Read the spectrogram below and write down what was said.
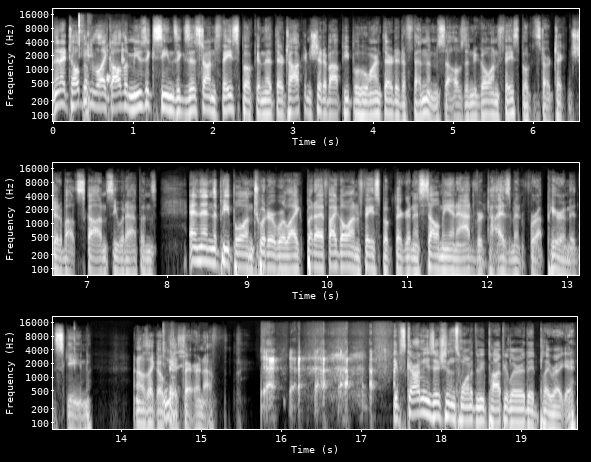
And then I told them like all the music scenes exist on Facebook and that they're talking shit about people who aren't there to defend themselves and to go on Facebook and start taking shit about ska and see what happens. And then the people on Twitter were like, "But if I go on Facebook, they're going to sell me an advertisement for a pyramid scheme." And I was like, "Okay, fair enough." If ska musicians wanted to be popular, they'd play reggae.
